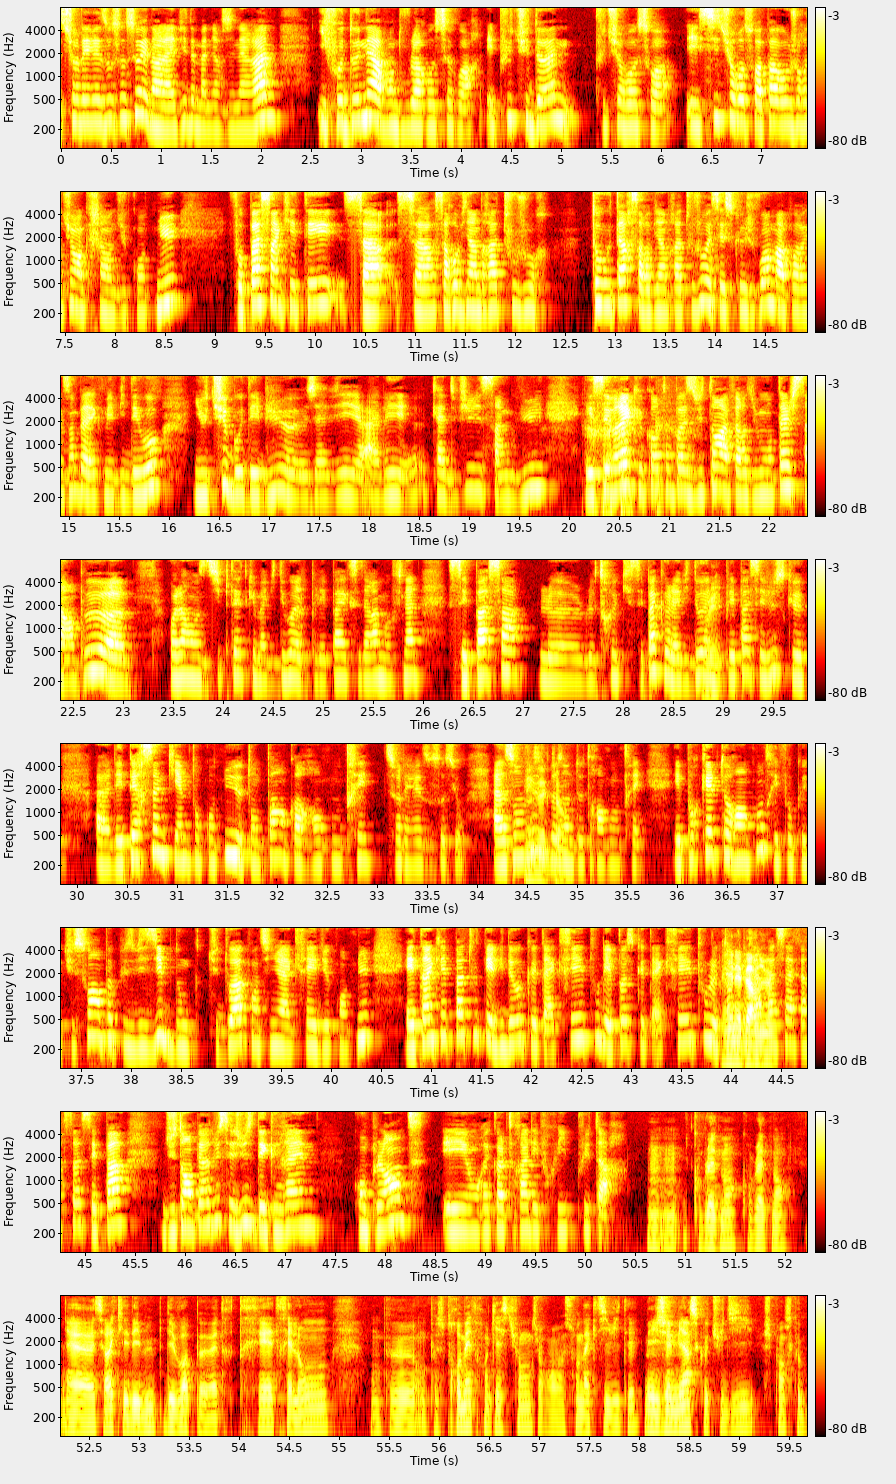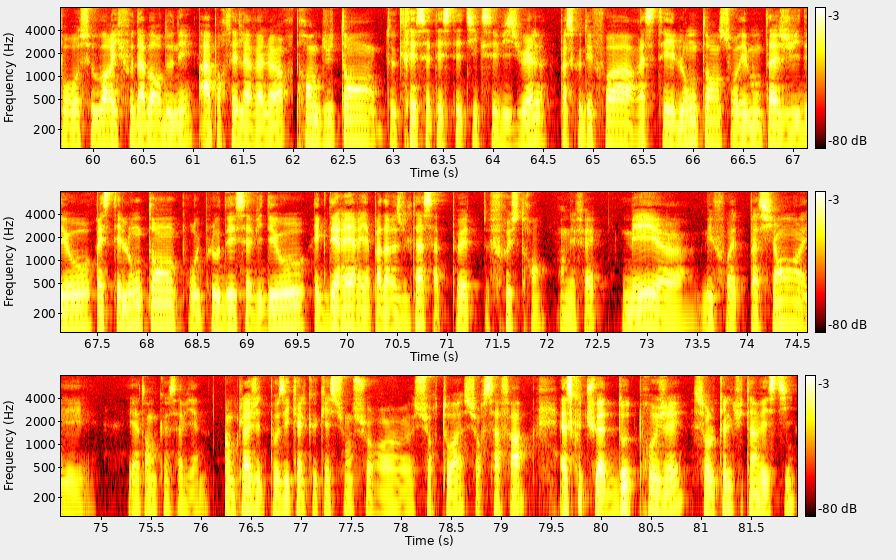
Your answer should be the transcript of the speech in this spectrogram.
sur les réseaux sociaux et dans la vie de manière générale, il faut donner avant de vouloir recevoir. Et plus tu donnes, plus tu reçois. Et si tu reçois pas aujourd'hui en créant du contenu, faut pas s'inquiéter, ça, ça, ça reviendra toujours. Tôt ou tard, ça reviendra toujours. Et c'est ce que je vois, moi, par exemple, avec mes vidéos. YouTube, au début, euh, j'avais, allé 4 euh, vues, 5 vues. Et c'est vrai que quand on passe du temps à faire du montage, c'est un peu... Euh, voilà, on se dit peut-être que ma vidéo elle plaît pas, etc. Mais au final, c'est pas ça le, le truc. C'est pas que la vidéo elle ne plaît pas, c'est juste que euh, les personnes qui aiment ton contenu ne t'ont pas encore rencontré sur les réseaux sociaux. Elles ont juste besoin de te rencontrer. Et pour qu'elles te rencontrent, il faut que tu sois un peu plus visible. Donc, tu dois continuer à créer du contenu. Et t'inquiète pas, toutes les vidéos que tu as créées, tous les posts que tu as créés, tout le temps que tu as passé à faire ça, c'est pas du temps perdu, c'est juste des graines qu'on plante et on récoltera les fruits plus tard. Mm, mm, complètement, complètement. Euh, c'est vrai que les débuts des voix peuvent être très très longs. On peut, on peut se remettre en question sur son activité. Mais j'aime bien ce que tu dis. Je pense que pour recevoir, il faut d'abord donner, apporter de la valeur, prendre du temps de créer cette esthétique, ces visuels. Parce que des fois, rester longtemps sur des montages vidéo, rester longtemps pour uploader sa vidéo et que derrière, il n'y a pas de résultat, ça peut être frustrant, en effet. Mais euh, il faut être patient et et attendre que ça vienne. Donc là, je vais te poser quelques questions sur, euh, sur toi, sur Safa. Est-ce que tu as d'autres projets sur lesquels tu t'investis?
